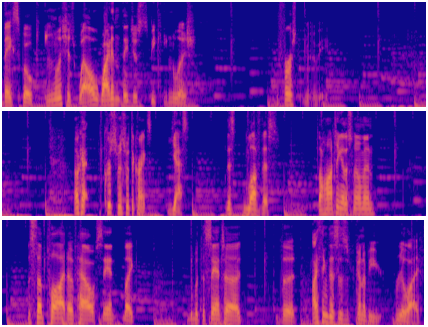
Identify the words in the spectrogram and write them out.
they spoke English as well. Why didn't they just speak English? The first movie. Okay, Christmas with the Cranks. Yes, this love this. The haunting of the snowman. The subplot of how Santa like with the Santa the I think this is gonna be real life.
